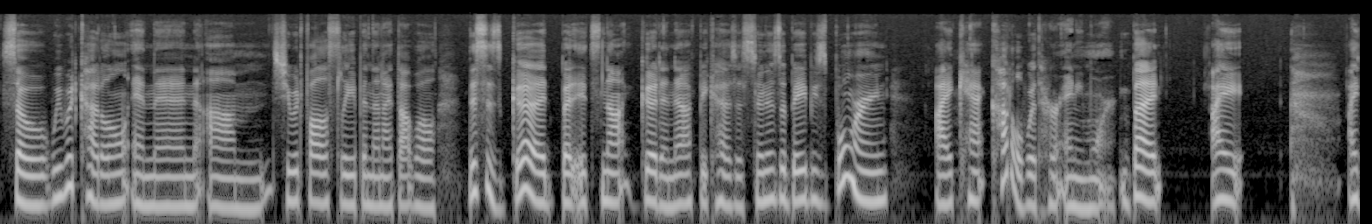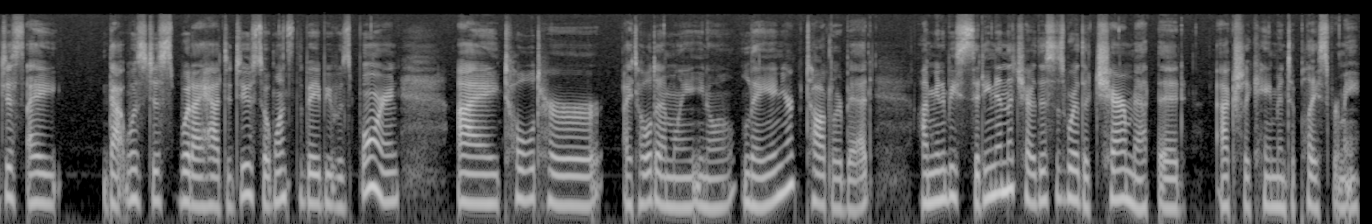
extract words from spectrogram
So we would cuddle and then um, she would fall asleep. And then I thought, well, this is good, but it's not good enough because as soon as the baby's born, I can't cuddle with her anymore. But I, I just, I, that was just what I had to do. So once the baby was born, I told her, I told Emily, you know, lay in your toddler bed I'm going to be sitting in the chair. This is where the chair method actually came into place for me.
